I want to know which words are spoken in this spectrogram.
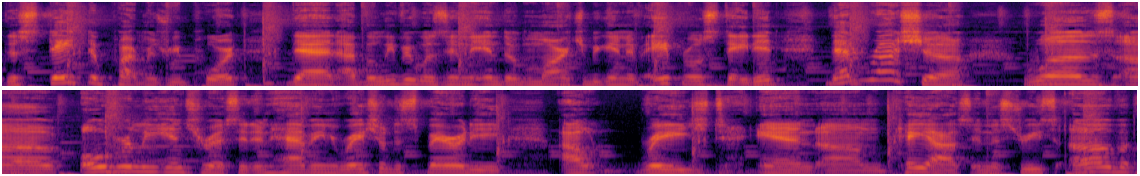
the State Department's report that I believe it was in the end of March, beginning of April, stated that Russia was uh, overly interested in having racial disparity outraged and um, chaos in the streets of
